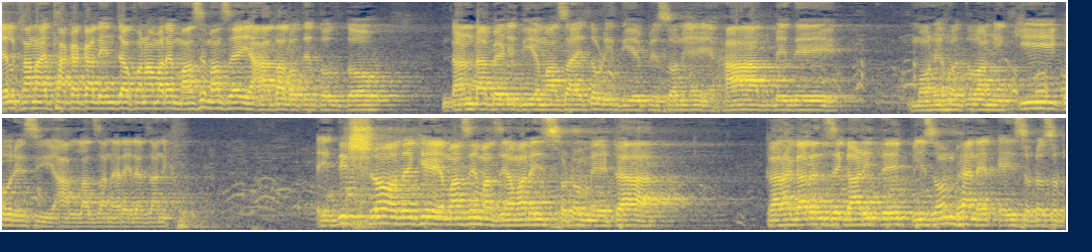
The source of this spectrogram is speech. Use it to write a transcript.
জেলখানায় থাকাকালীন যখন আমার মাঝে মাঝে আদালতে তুলতো, ডান্ডা বেড়ি দিয়ে মাথায় দড়ি দিয়ে, পেছনে হাত বেঁধে, মনে হতো আমি কি করেছি, আল্লাহ জানে এরা জানে। এই দৃশ্য দেখে মাঝে মাঝে আমার এই ছোট মেয়েটা কারাগারের যে গাড়িতে পিছন ভ্যানের এই ছোট ছোট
